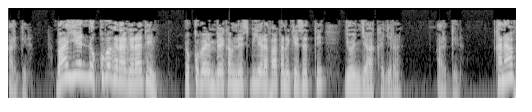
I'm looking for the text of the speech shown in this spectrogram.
argina. Baay'een dhukkuba garaagaraatiin dhukkuba hin beekamnes biyya lafaa kana keessatti joonjaa akka jiran argina. Kanaaf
